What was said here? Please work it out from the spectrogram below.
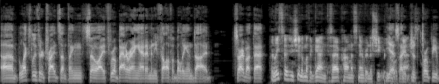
uh, Lex Luthor tried something, so I threw a batarang at him and he fell off a building and died." Sorry about that. At least I didn't shoot him with a gun because I promised never to shoot people. Yes, I guns. just throw pe-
